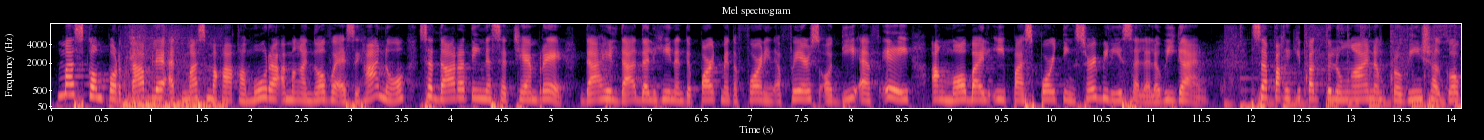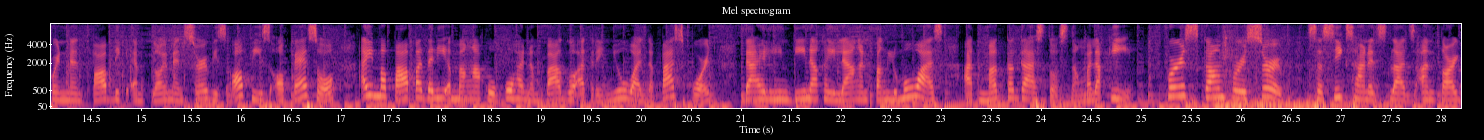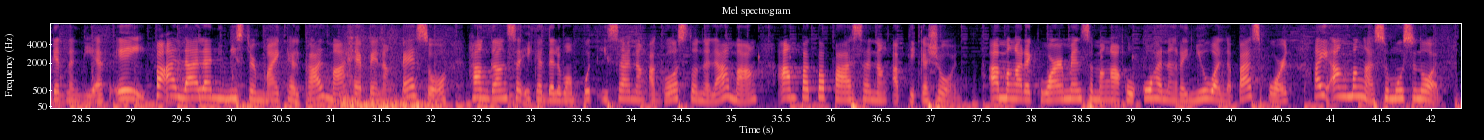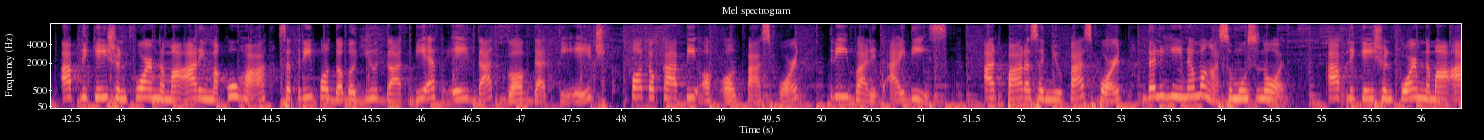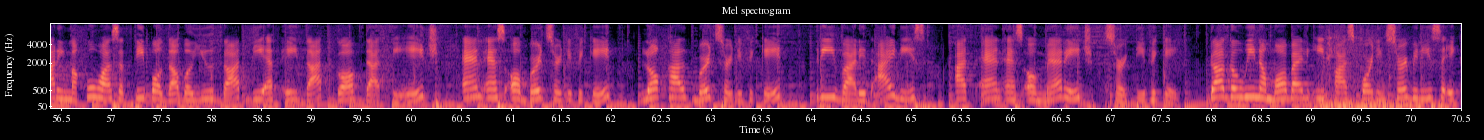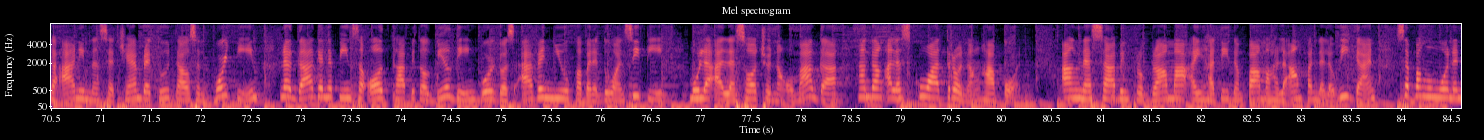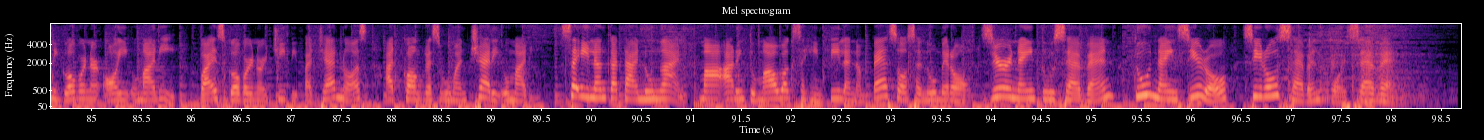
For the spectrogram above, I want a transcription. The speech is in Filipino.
Mas komportable at mas makakamura ang mga Novo Ecijano sa darating na Setyembre dahil dadalhin ng Department of Foreign Affairs o DFA ang mobile e-passporting service sa lalawigan. Sa pakikipagtulungan ng Provincial Government Public Employment Service Office o PESO ay mapapadali ang mga kukuha ng bago at renewal na passport dahil hindi na kailangan pang lumuwas at magkagastos ng malaki. First come first serve sa 600 slots ang target ng DFA. Paalala ni Mr. Michael Calma, hepe ng PESO, hanggang sa ika-21 ng Agosto na lamang ang pagpapasa ng aplikasyon. Ang mga requirements sa mga kukuha ng renewal na passport ay ang mga sumusunod. Application form na maaaring makuha sa www.dfa.gov.ph, photocopy of old passport, 3 valid IDs. At para sa new passport, dalhin ang mga sumusunod. Application form na maaaring makuha sa www.dfa.gov.ph, NSO birth certificate, local birth certificate, 3 valid IDs at NSO marriage certificate. Gagawin ang mobile e-passporting service sa ika-6 ng Setyembre 2014 na gaganapin sa Old Capitol Building, Burgos Avenue, Cabanatuan City mula alas 8 ng umaga hanggang alas 4 ng hapon. Ang nasabing programa ay hatid ng pamahalaang panlalawigan sa pangunguna ni Governor Oy Umali, Vice Governor GP Paternos at Congresswoman Cherry Umali. Sa ilang katanungan, maaaring tumawag sa himpilan ng peso sa numerong 0927-290-0747.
